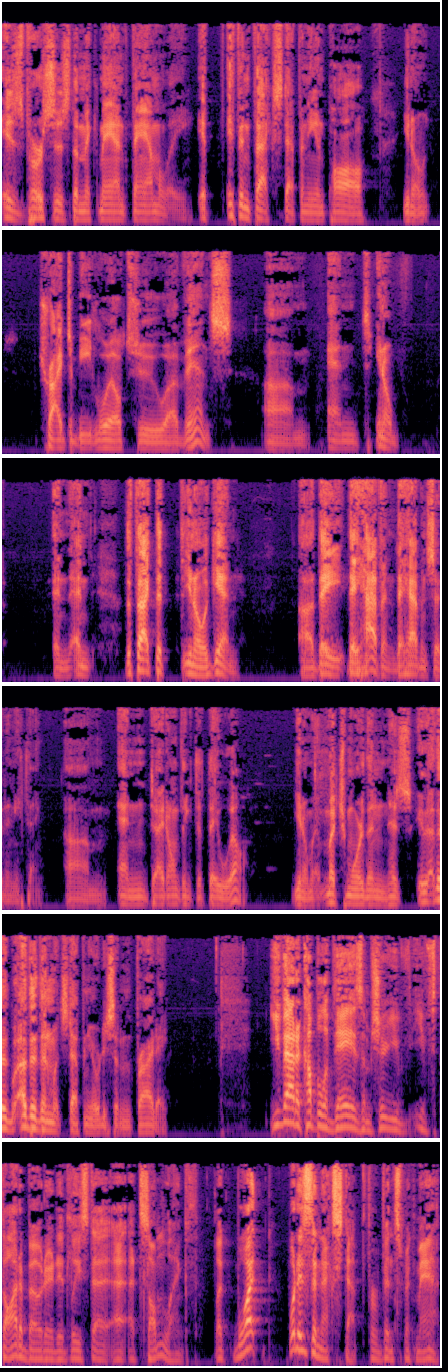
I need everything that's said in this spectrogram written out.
is versus the McMahon family. If, if in fact Stephanie and Paul, you know, tried to be loyal to uh, Vince, um, and you know, and and the fact that you know, again, uh, they they haven't they haven't said anything, um, and I don't think that they will. You know, much more than his other, other than what Stephanie already said on Friday. You've had a couple of days. I'm sure you've you've thought about it at least at, at some length. Like what what is the next step for Vince McMahon?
